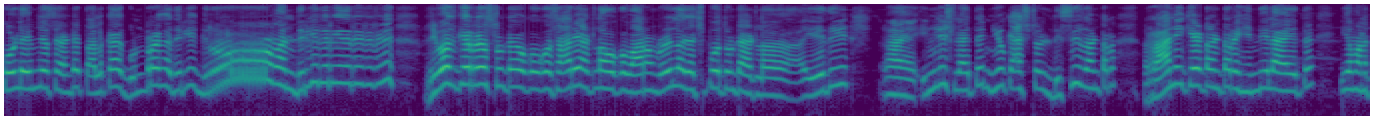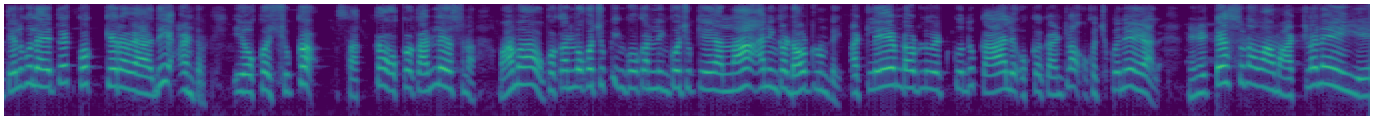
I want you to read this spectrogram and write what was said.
కోళ్ళు ఏం చేస్తాయంటే తలకాయ గుండ్రంగా తిరిగి గిర్ర మనం తిరిగి తిరిగి తిరిగి తిరిగి రివర్స్ గెర్రేస్తుంటాయి ఒక్కొక్కసారి. అట్లా ఒక వారం రోజుల్లో చచ్చిపోతుంటాయి. అట్లా ఏది? ఇంగ్లీష్లో అయితే న్యూ క్యాస్టల్ డిసీజ్ అంటారు. రాణికేట్ అంటారు. హిందీలో అయితే ఇక మన తెలుగులో అయితే కొక్కెర వ్యాధి అంటారు. ఈ ఒక్క చుక్క చక్క ఒక్క కన్నులు వేస్తున్నా. మామ ఒక్క కన్నులో ఒక చుక్క ఇంకో కన్నులో ఇంకో చుక్క వేయాలనా అని ఇంకా డౌట్లు ఉంటాయి. అట్లేం డౌట్లు పెట్టుకోద్దు. కాలి ఒక్క కంట్లో ఒక చుక్కనే వేయాలి. నేను ఎట్టేస్తున్నా మామ? అట్లనే ఇయ్యే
